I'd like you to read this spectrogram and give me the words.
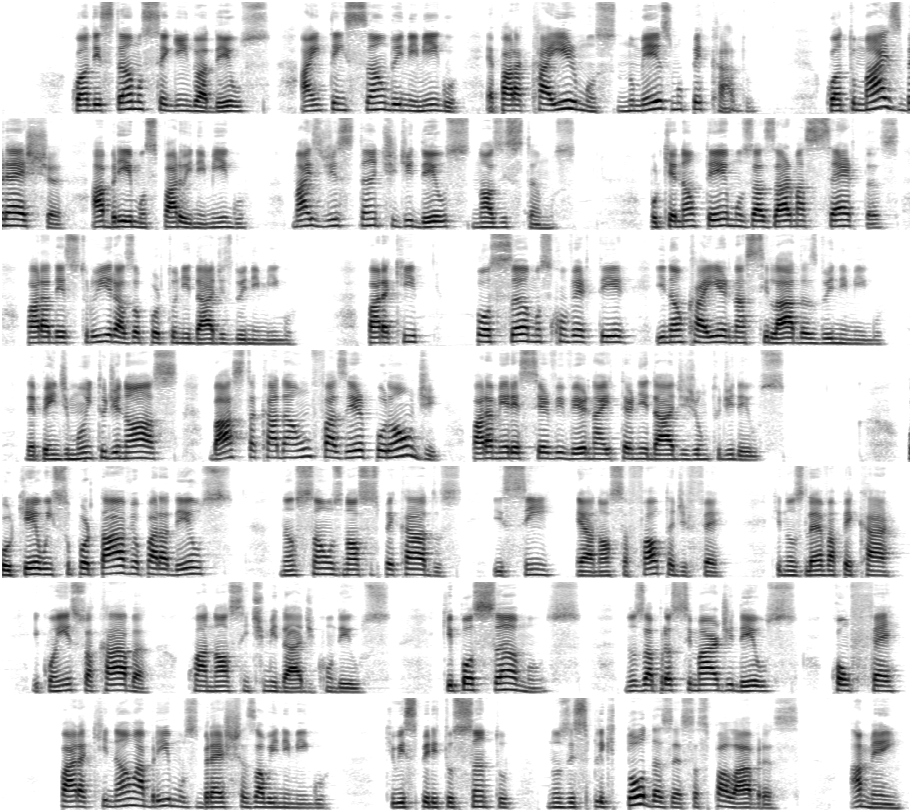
Quando estamos seguindo a Deus, a intenção do inimigo é para cairmos no mesmo pecado. Quanto mais brecha abrimos para o inimigo, mais distante de Deus nós estamos. Porque não temos as armas certas para destruir as oportunidades do inimigo, para que possamos converter e não cair nas ciladas do inimigo. Depende muito de nós, basta cada um fazer por onde para merecer viver na eternidade junto de Deus. Porque o insuportável para Deus não são os nossos pecados, e sim é a nossa falta de fé que nos leva a pecar, e com isso acaba com a nossa intimidade com Deus. Que possamos nos aproximar de Deus com fé, para que não abrimos brechas ao inimigo. Que o Espírito Santo nos explique todas essas palavras. Amém.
